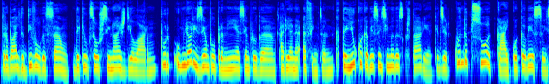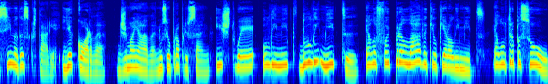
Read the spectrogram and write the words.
trabalho de divulgação daquilo que são os sinais de alarme, porque o melhor exemplo para mim é sempre o da Ariana Huffington, que caiu com a cabeça em cima da secretária. Quer dizer, quando a pessoa cai com a cabeça em cima da secretária e acorda desmaiada no seu próprio sangue, isto é o limite do limite. Ela foi para lá daquilo que era o limite. Ela ultrapassou-o.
